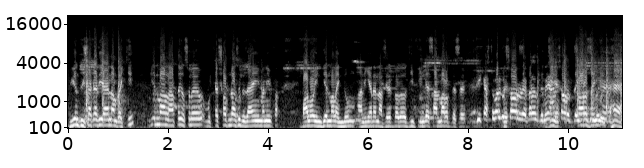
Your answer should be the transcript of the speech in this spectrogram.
দুজন দুই শাখা দিয়ে নাম রাখি। ইন্ডিয়ান মাল নাতে আসলে মুখ্য স্বপ্ন আসলে যাই মানে ভালো ইন্ডিয়ান মাল আইনুম আনি আর নাজিরাত বাজার জি পিনলে সান মারত দেশে যে কাস্টমার কো শহর রেফারেন্স দেবে শহর যাই। হ্যাঁ।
